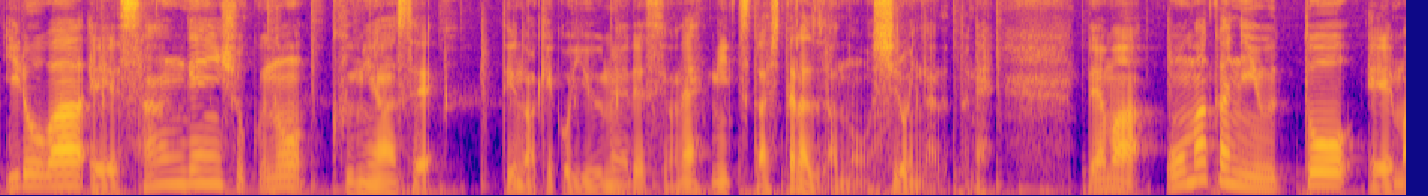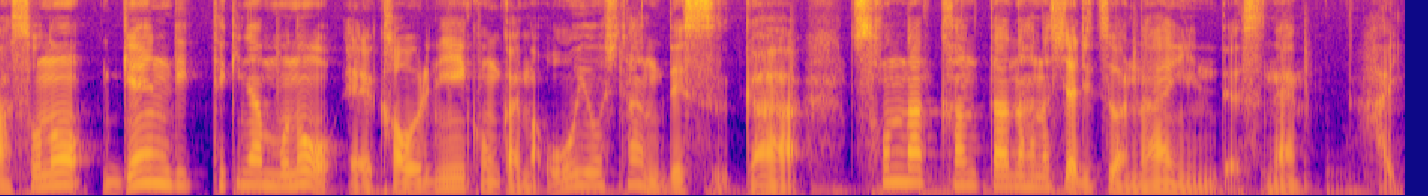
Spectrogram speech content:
色は、えー三原色の組み合わせっていうのは結構有名ですよね。3つ足したらあの白になるとね。で、まあ、大まかに言うと、えーまあ、その原理的なものを、えー香りに今回、まあ、応用したんですが、そんな簡単な話は実はないんですね。はい。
